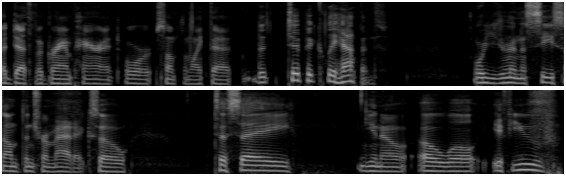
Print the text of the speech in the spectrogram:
a death of a grandparent or something like that, that typically happens, or you're going to see something traumatic. So to say you know, oh, well, if you've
